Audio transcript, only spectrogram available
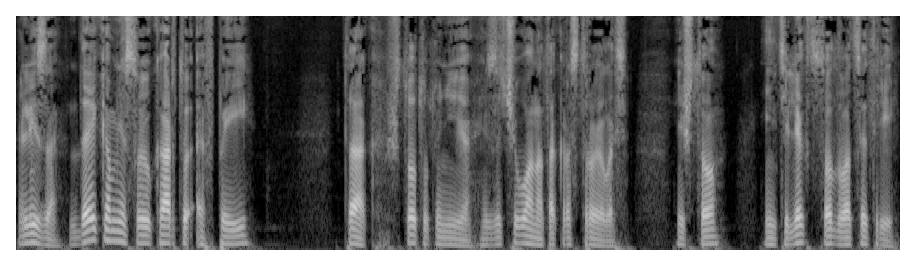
Лиза, дай-ка мне свою карту FPI. Так, что тут у нее? Из-за чего она так расстроилась? И что? Интеллект 123.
